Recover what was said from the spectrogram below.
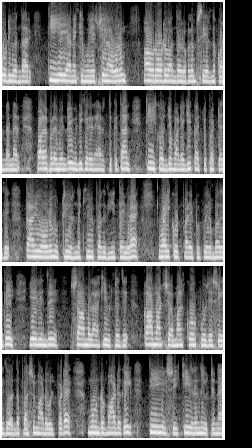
ஓடி வந்தார். தீயை அணைக்கும் முயற்சியில் அவரும் அவரோடு வந்தவர்களும் சேர்ந்து கொண்டனர். பளபளவென்று விடுகிற நேரத்துக்கு தான் தீ கொஞ்சம் அடங்கி கட்டுப்பட்டது. தரையோடு ஒட்டியிருந்த கீழ்ப்பகுதியை தவிர வைக்கோட் படைப்பு பெரும்பகுதி எரிந்து சாம்பலாகிவிட்டது. காமாட்சி அம்மாள் கோ பூஜை செய்து வந்த பசுமாடு உள்பட மூன்று மாடுகள் தீயில் சிக்கி இறந்துவிட்டன.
